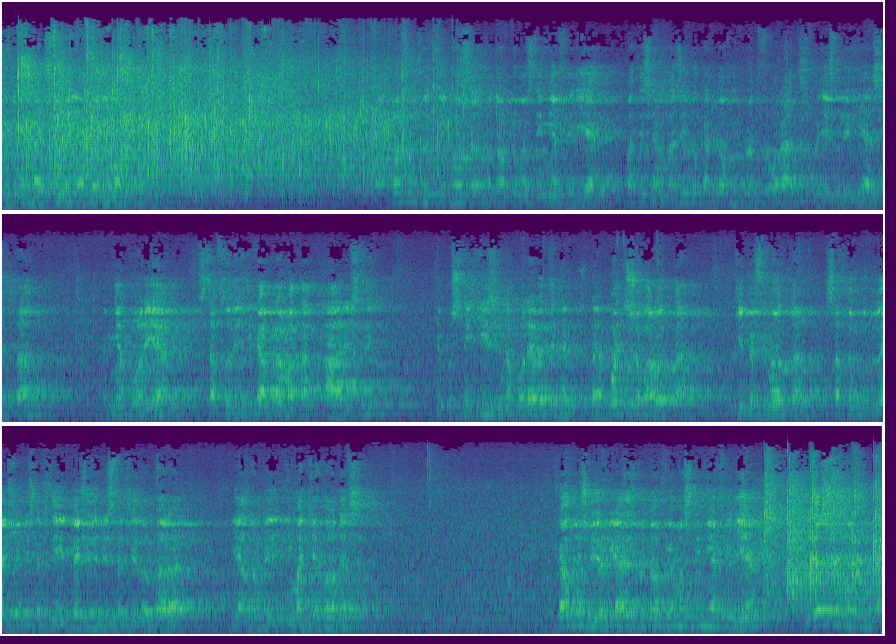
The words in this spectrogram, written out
και τον ευχαριστούμε για αυτό δημόσια. Ο Απόστολος δικό σα με τον οποίο είμαστε μια φιλία, πατήσαμε μαζί το καρτόφι πρώτη φορά της Βουλής του 2007, με μια πορεία στα αυτοδιοικητικά πράγματα άριστη και που συνεχίζει να πορεύεται με, με απόλυτη σοβαρότητα και υπευθυνότητα σε αυτό που του έχει εμπιστευτεί, του έχει εμπιστευτεί εδώ πέρα οι άνθρωποι, οι Μακεδόνες. Και ο Άδωνης ο Γεωργιάδης με τον οποίο μας είναι μια φιλία που δεν συμφωνούμε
